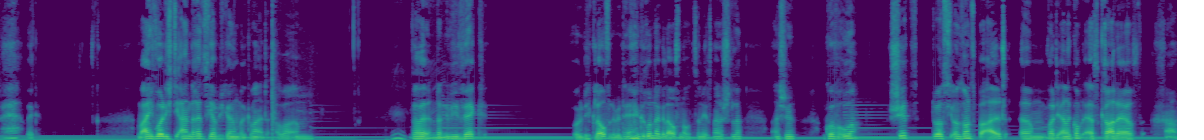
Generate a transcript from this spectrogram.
Hä, weg. Und eigentlich wollte ich die 31, habe ich gar nicht gemeint, aber, ähm, war dann irgendwie weg. Und ich gelaufen, bin runtergelaufen, auch zur nächsten Stelle. Anstehen. Und auf Uhr. Shit, du hast dich umsonst beeilt, ähm, weil die andere kommt erst gerade erst. Ha.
